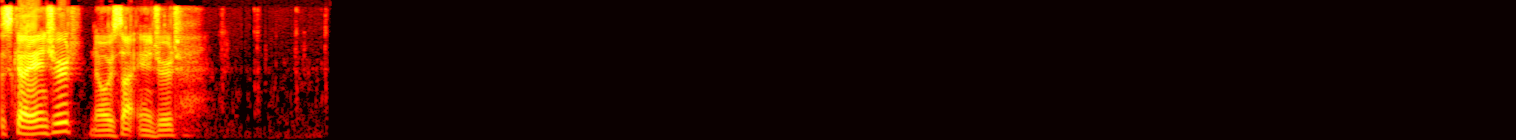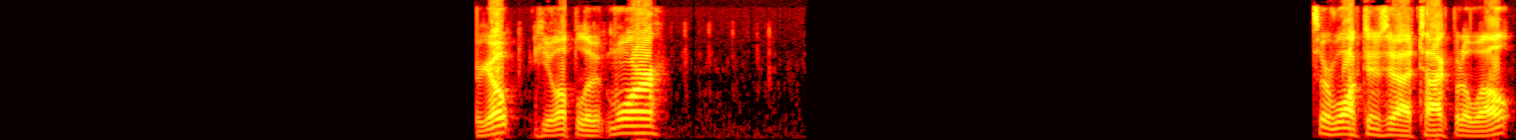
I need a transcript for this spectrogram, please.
This guy injured? No, he's not injured. There we go. Heal up a little bit more. Sort of walked into that attack, but oh well.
